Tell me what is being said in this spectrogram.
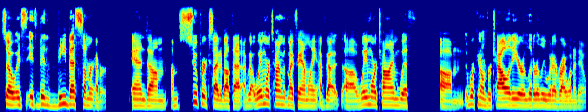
So it's it's been the best summer ever, and um, I'm super excited about that. I've got way more time with my family. I've got uh, way more time with um, working on brutality or literally whatever I want to do.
